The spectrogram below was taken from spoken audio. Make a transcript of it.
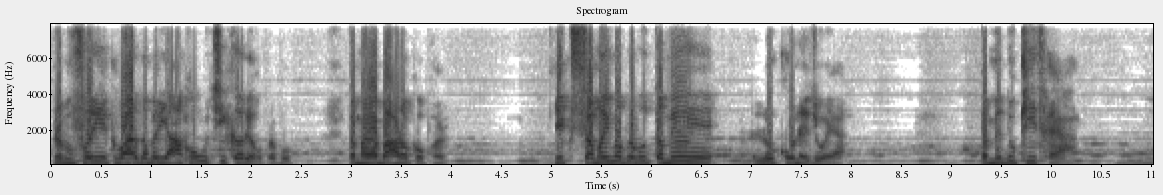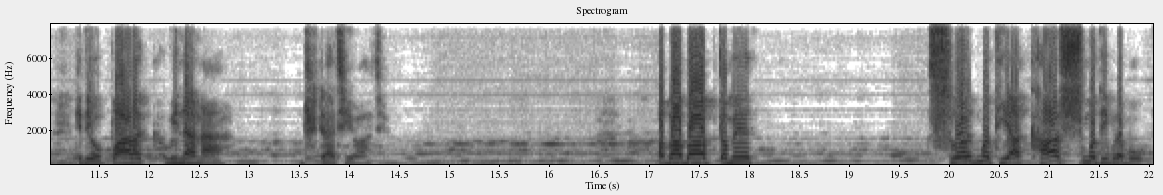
પ્રભુ, ફરી એકવાર તમારી આંખો ઊંચી કર્યો, પ્રભુ. તમારા બાળકો પર એક સમયમાં પ્રભુ તમે લોકોને જોયા. તમે દુઃખી થયા કે તેઓ પાળક વિનાના ઘેટા જેવા છે. અબા બાપ, તમે સ્વર્ગમાંથી, આકાશમાંથી પ્રભુ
